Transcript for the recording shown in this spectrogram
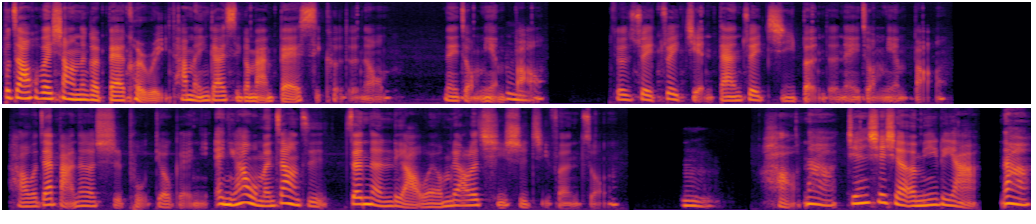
不知道会不会像那个 bakery，他们应该是一个蛮 basic 的那种那种面包，就是最最简单、最基本的那种面包。好，我再把那个食谱丢给你。哎，你看我们这样子真能聊哎，我们聊了七十几分钟。嗯，好，那今天谢谢 Amelia。那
